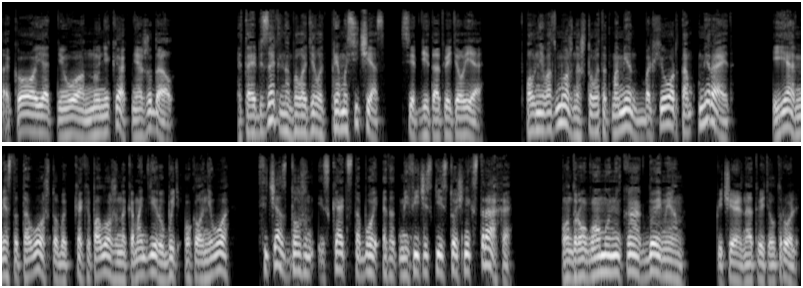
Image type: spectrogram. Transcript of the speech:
Такого я от него ну никак не ожидал. «Это обязательно было делать прямо сейчас?» — сердито ответил я. «В Вполне возможно, что в этот момент Бальхиор там умирает, и я вместо того, чтобы, как и положено командиру, быть около него, сейчас должен искать с тобой этот мифический источник страха. По-другому никак, Дэмиан, печально ответил тролль.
